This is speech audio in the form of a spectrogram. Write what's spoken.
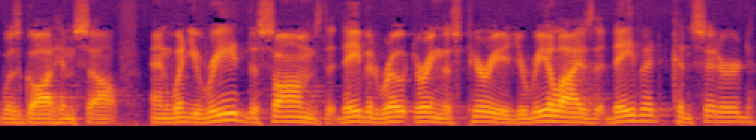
was God Himself. And when you read the Psalms that David wrote during this period, you realize that David considered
